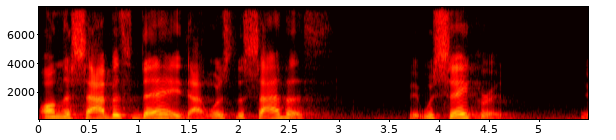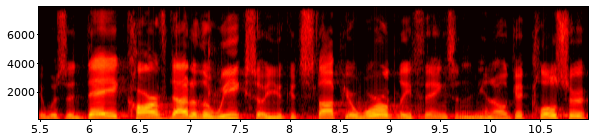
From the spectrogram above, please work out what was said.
On the Sabbath day, that was the Sabbath. It was sacred. It was a day carved out of the week so you could stop your worldly things and you know, get, closer,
